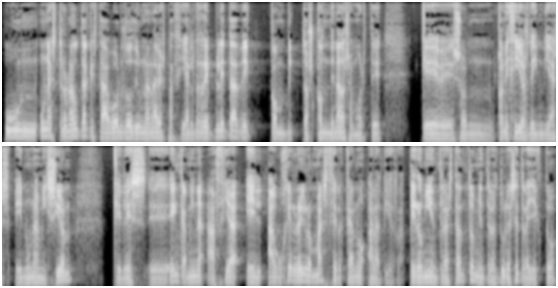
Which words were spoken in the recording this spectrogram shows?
un, astronauta que está a bordo de una nave espacial repleta de convictos condenados a muerte que son conejillos de indias en una misión que les eh, encamina hacia el agujero negro más cercano a la Tierra. Pero mientras tanto, mientras dura ese trayecto,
